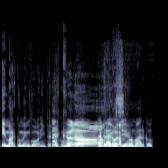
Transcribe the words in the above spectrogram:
e Marco Mengoni. Perché Eccolo. comunque... È bravissimo oggi, Marco.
